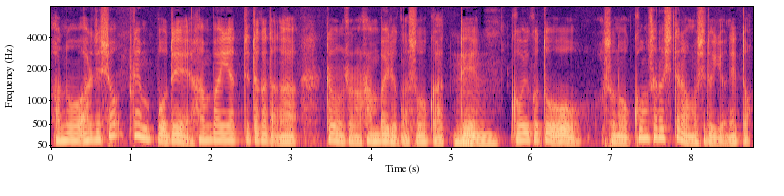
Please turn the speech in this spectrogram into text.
あのあれでしょ？店舗で販売やってた方が多分その販売力がすごくあって、うん。こういうことをそのコンサルしたら面白いよねと。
